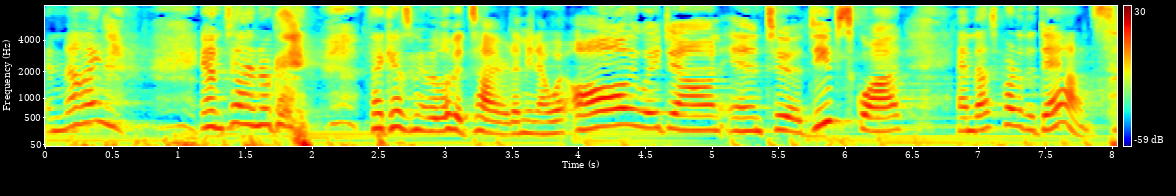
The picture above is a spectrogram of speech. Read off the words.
and nine and 10. Okay, that gets me a little bit tired. I mean, I went all the way down into a deep squat, and that's part of the dance.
